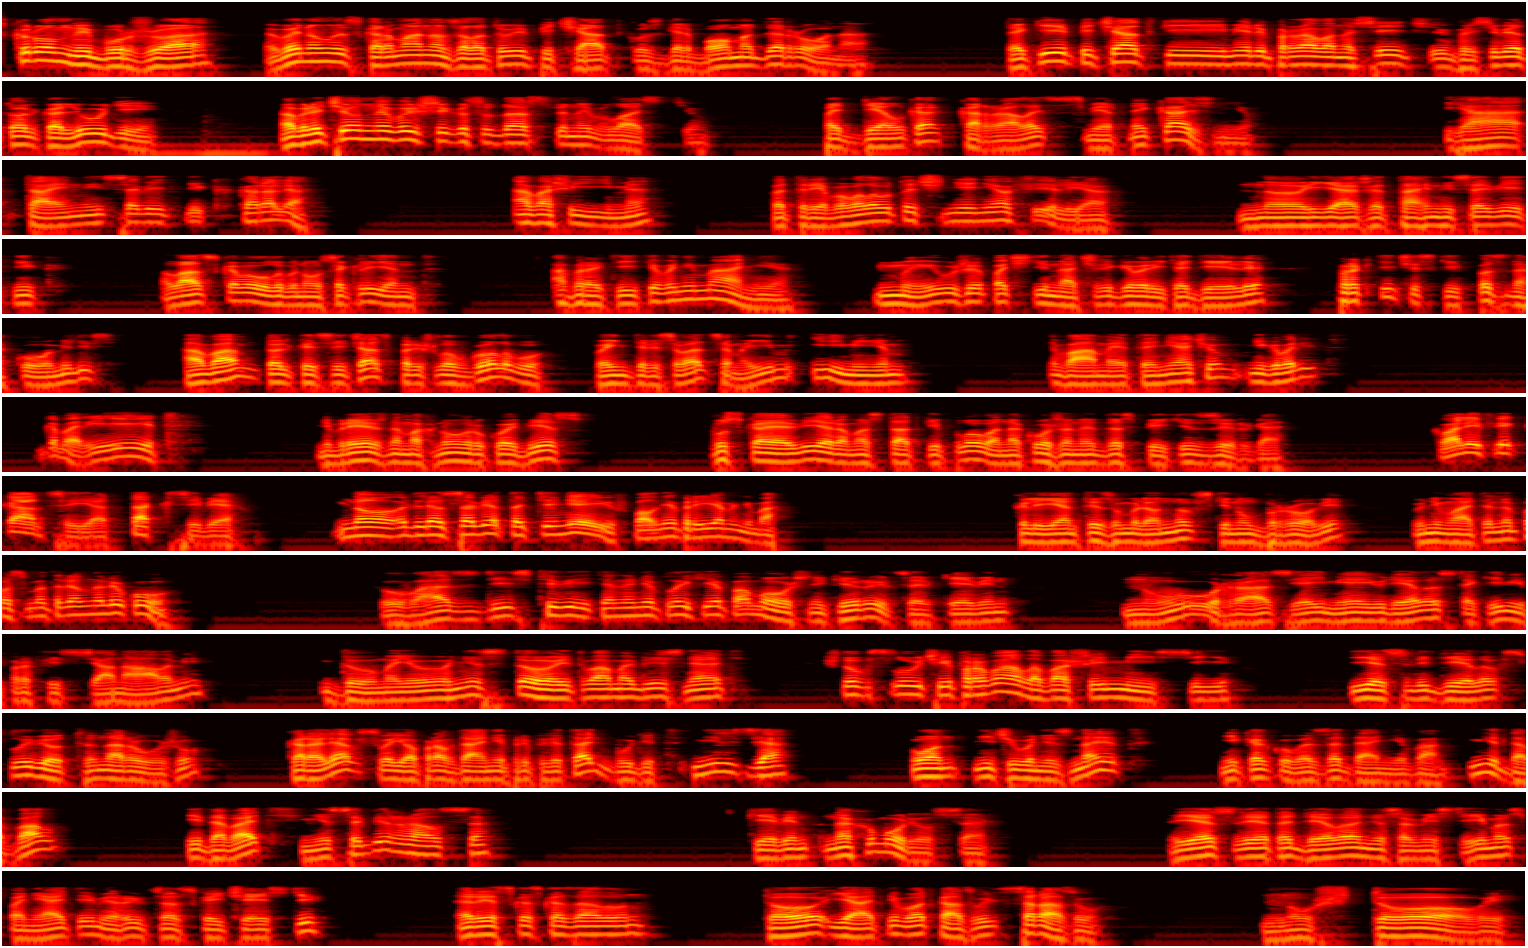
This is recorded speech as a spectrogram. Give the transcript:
Скромный буржуа вынул из кармана золотую печатку с гербом Адерона. Такие печатки имели право носить при себе только люди, облеченные высшей государственной властью. Подделка каралась смертной казнью. «Я тайный советник короля». «А ваше имя?» — потребовала уточнения Офелия. «Но я же тайный советник», — ласково улыбнулся клиент. «Обратите внимание, мы уже почти начали говорить о деле, практически познакомились, а вам только сейчас пришло в голову поинтересоваться моим именем. Вам это ни о чем не говорит?» «Говорит», — небрежно махнул рукой бес, пуская веером остатки плова на кожаные доспехи зырга. «Квалификация так себе, но для совета теней вполне приемлемо». Клиент изумленно вскинул брови, внимательно посмотрел на Люку. — У вас действительно неплохие помощники, рыцарь Кевин. Ну, раз я имею дело с такими профессионалами, думаю, не стоит вам объяснять, что в случае провала вашей миссии, если дело всплывет наружу, короля в свое оправдание приплетать будет нельзя. Он ничего не знает никакого задания вам не давал и давать не собирался. Кевин нахмурился. Если это дело несовместимо с понятиями рыцарской чести, — резко сказал он, — то я от него отказываюсь сразу. — Ну что вы! —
